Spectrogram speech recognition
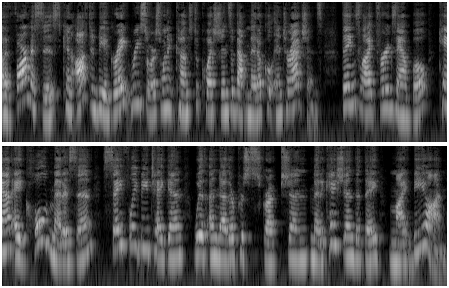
a pharmacist can often be a great resource when it comes to questions about medical interactions. Things like, for example, can a cold medicine safely be taken with another prescription medication that they might be on?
